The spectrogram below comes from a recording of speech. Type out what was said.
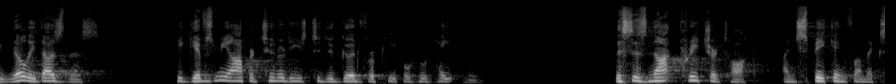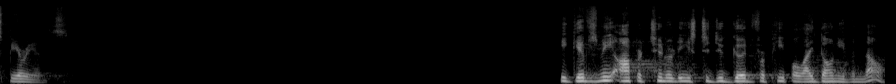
He really does this. He gives me opportunities to do good for people who hate me. This is not preacher talk. I'm speaking from experience. He gives me opportunities to do good for people I don't even know,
